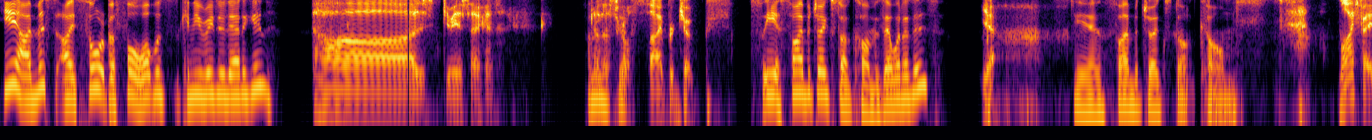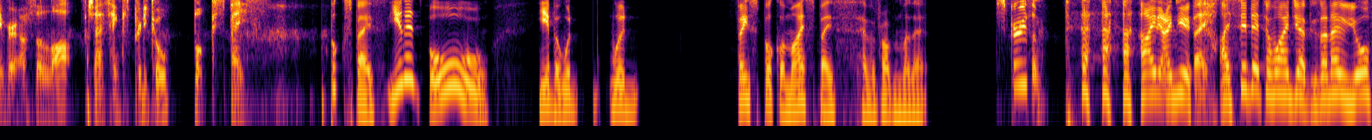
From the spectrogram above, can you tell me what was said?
Yeah, I missed. I saw it before. What was? Can you read it out again? Oh, just give me a second. Gotta scroll. Cyber jokes. So yeah, cyberjokes.com. Is that what it is? Yeah. Yeah, cyberjokes.com. My favorite of the lot, which I think is pretty cool, Bookspace. Bookspace. Yeah, that. Oh, yeah, but would would Facebook or MySpace have a problem with that? Screw them. I, I knew. Bookspace. I said that to wind you up because I know your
